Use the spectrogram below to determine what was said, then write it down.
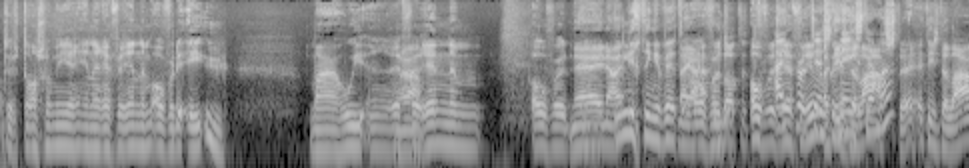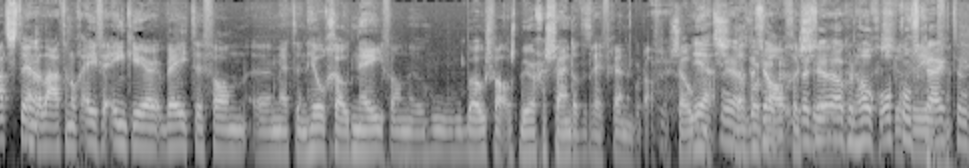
te transformeren in een referendum over de EU. Maar hoe je een referendum over nee, nou, inlichtingenwet nou ja, over, het, het, over het referendum. Het is de laatste. Het is de laatste. Ja. En we laten nog even één keer weten van uh, met een heel groot nee van uh, hoe, hoe, boos we als burgers zijn dat het referendum wordt afgegeven. Zoiets. Ja. dat, dat, wordt ook, ges, dat je ook een hoge opkomst krijgt en,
